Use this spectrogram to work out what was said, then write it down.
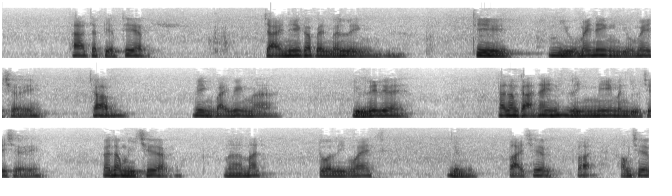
ๆ ถ้าจะเปรียบเทียบ ใจนี้ก็เป็นเหมือนลิง ที่อยู่ไม่นิ่ง อยู่ไม่เฉย ชอบวิ่งไปวิ่งมา อยู่เรื่อยๆ ถ้าต้องการให้ลิงนี้มันอยู่เฉยๆ ก็ต้องมีเชือกมามัดตัวลิงไว้หนึ่งปลายเชือกปลาย ของเชือก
